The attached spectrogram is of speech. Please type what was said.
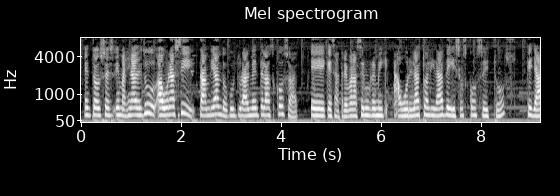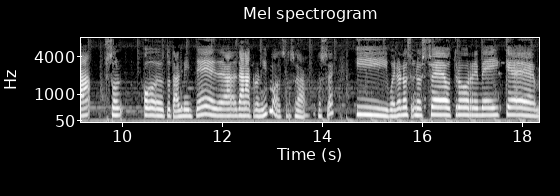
Entonces, imagínate tú, aún así, cambiando culturalmente las cosas, eh, que se atrevan a hacer un remake ahora en la actualidad de esos conceptos que ya son totalmente de, anacronismos, o sea, no sé. Y bueno, no, no sé, otro remake que,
